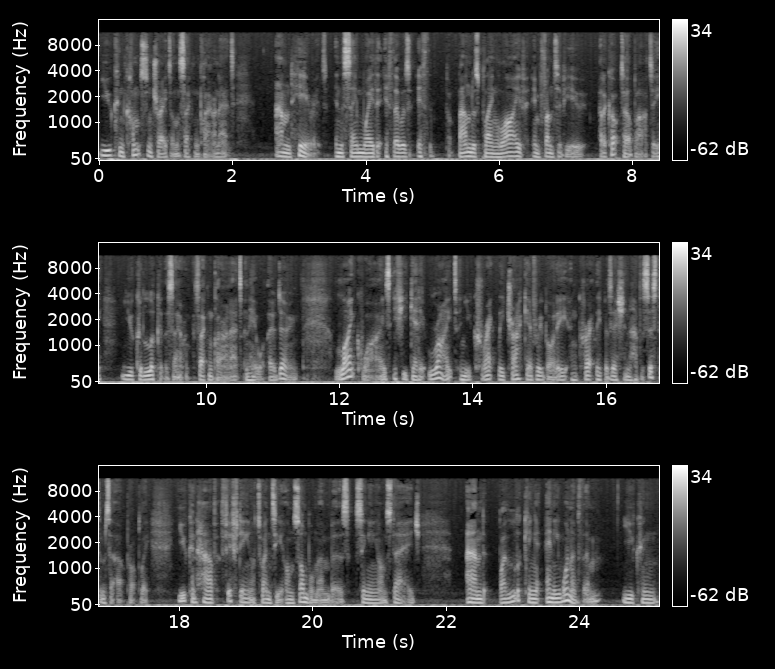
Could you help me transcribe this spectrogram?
you can concentrate on the second clarinet and hear it in the same way that if there was if the band was playing live in front of you at a cocktail party, you could look at the second clarinet and hear what they were doing. Likewise, if you get it right and you correctly track everybody and correctly position, have the system set up properly, you can have 15 or 20 ensemble members singing on stage, and by looking at any one of them, you can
